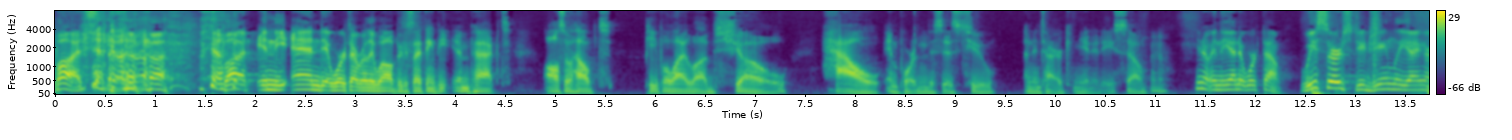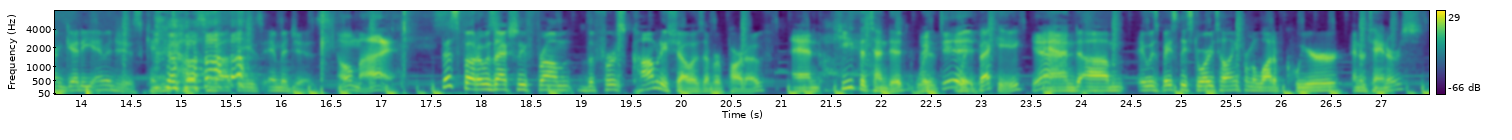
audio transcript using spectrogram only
But but in the end it worked out really well because I think the impact also helped people I loved show how important this is to an entire community. So you know, in the end, it worked out. We searched Eugene Lee Yang on Getty Images. Can you tell us about these images? Oh my. This photo was actually from the first comedy show I was ever part of, and Keith attended with, with Becky. Yeah. And um, it was basically storytelling from a lot of queer entertainers.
